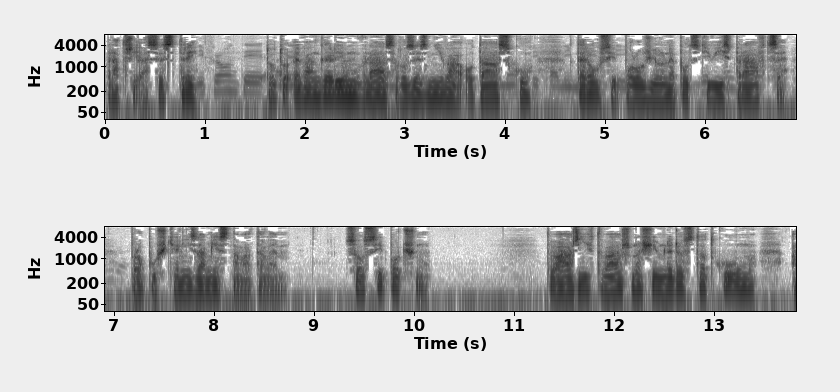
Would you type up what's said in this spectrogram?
Bratři a sestry, toto evangelium v nás rozeznívá otázku, kterou si položil nepoctivý správce, propuštěný zaměstnavatelem. Co si počnu? Tváří v tvář našim nedostatkům a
